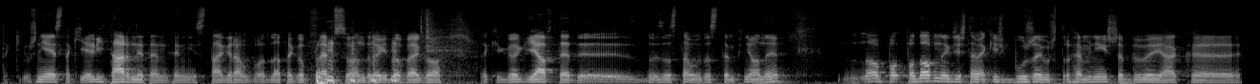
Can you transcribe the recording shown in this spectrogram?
taki już nie jest taki elitarny ten, ten Instagram, bo dla tego plepsu androidowego, takiego jak ja wtedy został udostępniony. No, po, podobne gdzieś tam jakieś burze już trochę mniejsze były, jak e,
